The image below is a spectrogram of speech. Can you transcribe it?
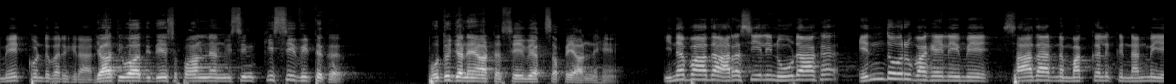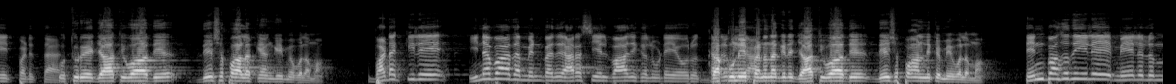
மேற்கொண்டு வருகிறார் ஜாதிவாதி தேசபாலனன் விசின் கிசி வீட்டுக்கு பொது ஜனயாட்ட சேவையாக சபையான்னே இனவாத அரசியலின் ஊடாக எந்த ஒரு வகையிலுமே சாதாரண மக்களுக்கு நன்மையை ஏற்படுத்தார் உத்துரே ஜாதிவாதி தேசபாலக்கு அங்கேயுமே வளமா வடக்கிலே இனவாதம் என்பது அரசியல்வாதிகளுடைய ஒரு දකුණේ கருவியாகும். පැනනගෙන ජාතිවාදය දේශපාලනික මෙවලම. தென்பகுதியிலே மேலும்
